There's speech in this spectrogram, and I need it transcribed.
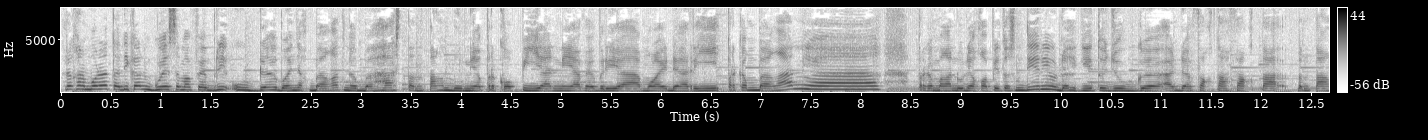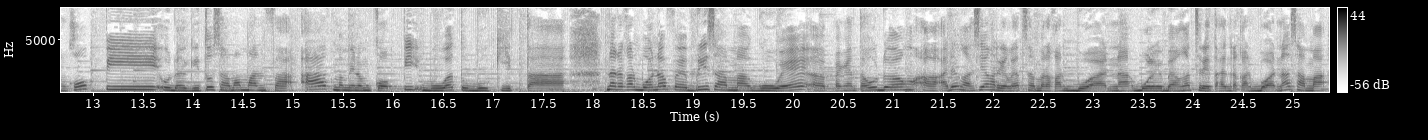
Rekan Buana tadi kan gue sama Febri udah banyak banget ngebahas tentang dunia perkopian nih ya Febri ya. Mulai dari perkembangannya, perkembangan dunia kopi itu sendiri Udah gitu juga ada fakta-fakta tentang kopi Udah gitu sama manfaat meminum kopi buat tubuh kita. Nah rekan Buana Febri sama gue eh, pengen tahu dong eh, Ada gak sih yang relate sama rekan Buana? Boleh banget ceritain rekan Buana sama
